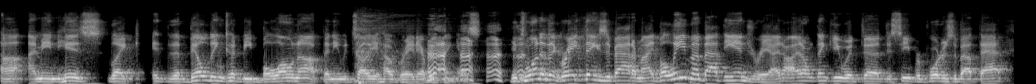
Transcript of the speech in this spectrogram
Uh, I mean, his like the building could be blown up, and he would tell you how great everything is. it's one of the great things about him. I believe him about the injury. I don't, I don't think he would uh, deceive reporters about that.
